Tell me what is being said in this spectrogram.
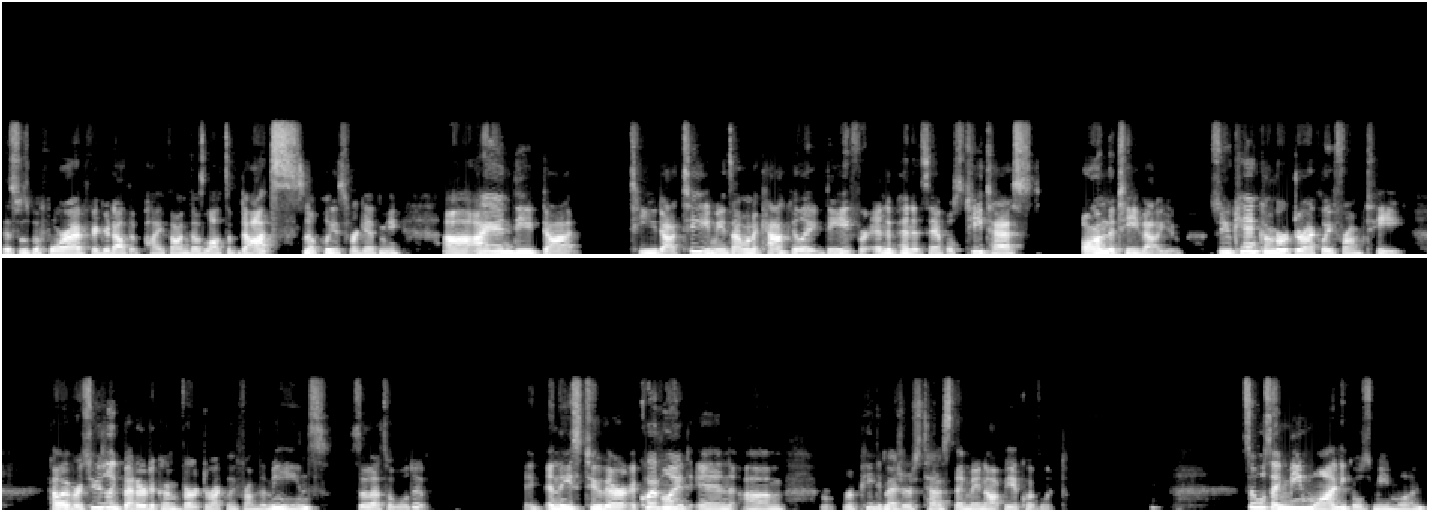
this was before I figured out that Python does lots of dots, so please forgive me. Uh, IND dot t dot t means I want to calculate d for independent samples t-test on the t value. So you can convert directly from t. However, it's usually better to convert directly from the means. So that's what we'll do. And these two, they're equivalent in um, repeated measures test. They may not be equivalent. So we'll say mean one equals mean one,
